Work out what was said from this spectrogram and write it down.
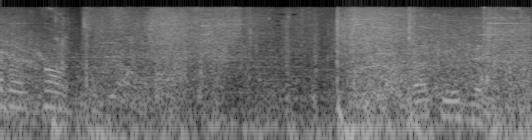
Never falter. Lucky them.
